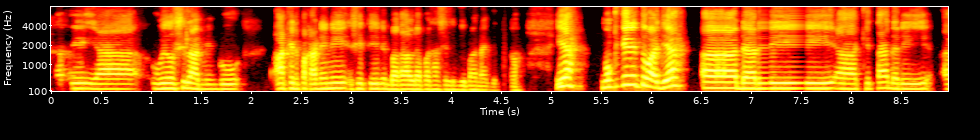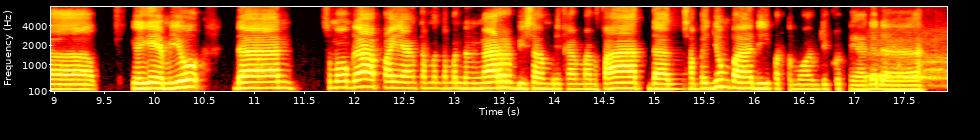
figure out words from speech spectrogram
tapi ya will see lah minggu akhir pekan ini City bakal dapat hasil gimana gitu. Ya mungkin itu aja eh, dari eh, kita dari eh, GGMU dan semoga apa yang teman-teman dengar bisa memberikan manfaat dan sampai jumpa di pertemuan berikutnya. Dadah.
